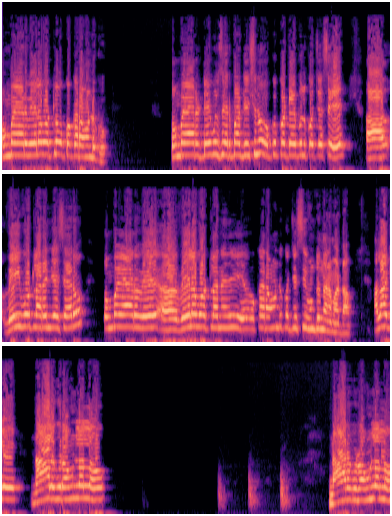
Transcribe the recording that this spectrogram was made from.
తొంభై ఆరు వేల ఓట్లు ఒక్కొక్క రౌండ్కు. తొంభై ఆరు టేబుల్స్ ఏర్పాటు చేసిన ఒక్కొక్క టేబుల్కి వచ్చేసి ఆ, వెయ్యి ఓట్లు అరేంజ్ చేశారు. తొంభై ఆరు వేల ఓట్లు అనేది ఒక రౌండ్కి వచ్చేసి ఉంటుందన్నమాట. అలాగే నాలుగు రౌండ్లలో నాలుగు రౌండ్లలో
